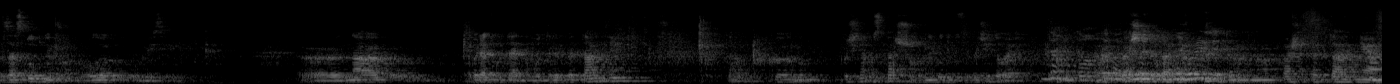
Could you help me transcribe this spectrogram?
заступник голови комісії. Е, На порядку денному три питання. Так, е, ну, почнемо з першого, не будемо це зачитувати. Да, да, Е, Перше питання. то. М, Перше питання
